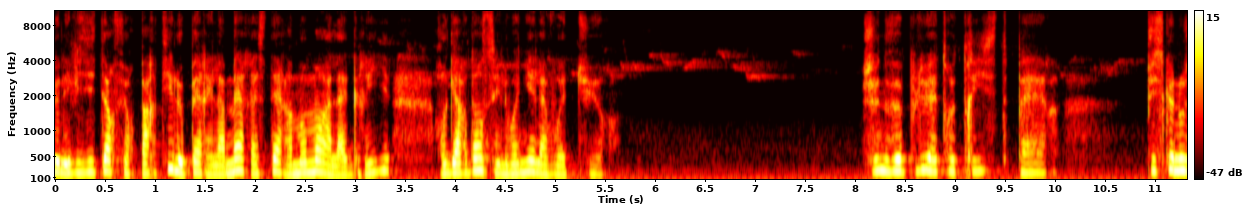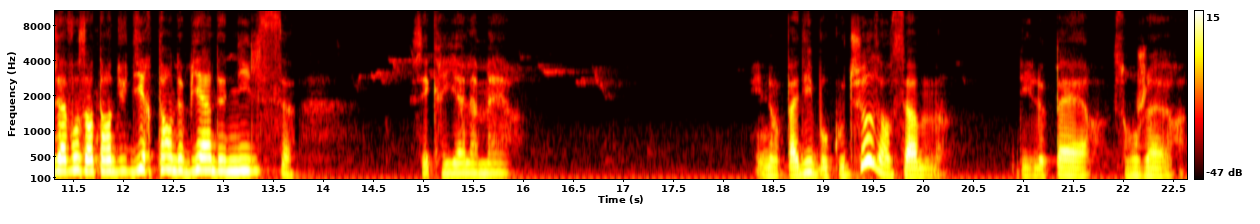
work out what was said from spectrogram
les visiteurs furent partis, le père et la mère restèrent un moment à la grille, regardant s'éloigner la voiture. Je ne veux plus être triste, père, puisque nous avons entendu dire tant de bien de Nils, s'écria la mère. Ils n'ont pas dit beaucoup de choses, en somme, dit le père, songeur.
